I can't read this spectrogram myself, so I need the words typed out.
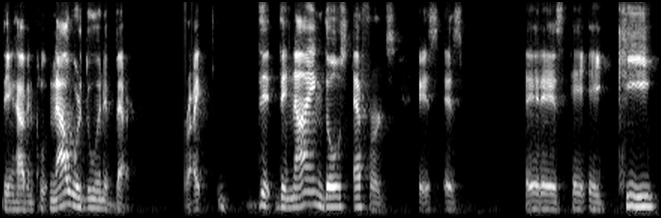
didn't have include? Now we're doing it better, right? De- denying those efforts is is it is a, a key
